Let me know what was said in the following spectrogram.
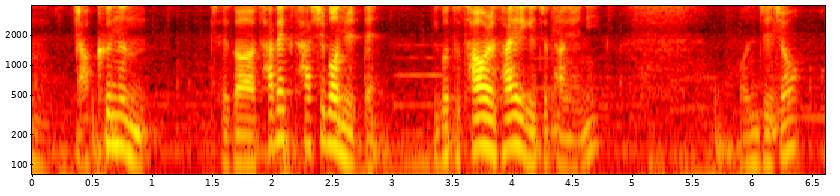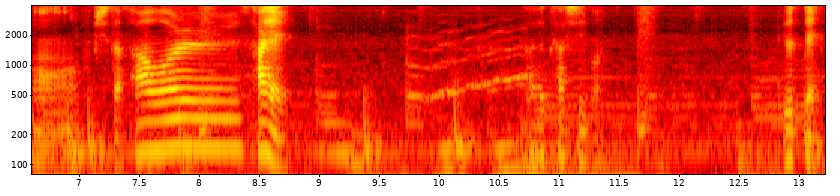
음, 아크는 제가 440원일 때. 이것도 4월 4일이겠죠 당연히? 언제죠? 어 봅시다. 4월 4일 440원 요때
